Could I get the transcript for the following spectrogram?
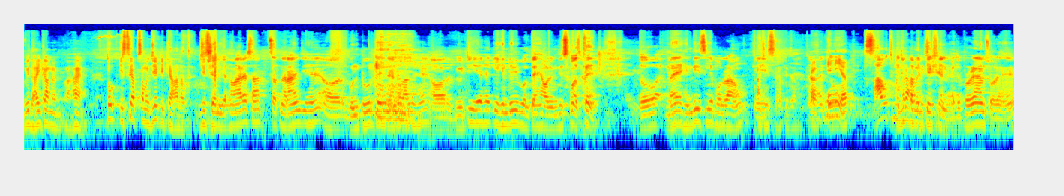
विधायिका में हैं। तो इससे आप समझिए कि क्या हालत है। जी चलिए हमारे साथ सत्यनारायण जी हैं और गुंटूर के रहने वाले हैं और ब्यूटी ये है कि हिंदी भी बोलते हैं और हिंदी समझते हैं। तो मैं हिंदी इसलिए बोल रहा हूँ कि जी सर पिता हाँ, जो साउथ में जो कम्युनिकेशन है जो प्रोग्राम्स हो रहे हैं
